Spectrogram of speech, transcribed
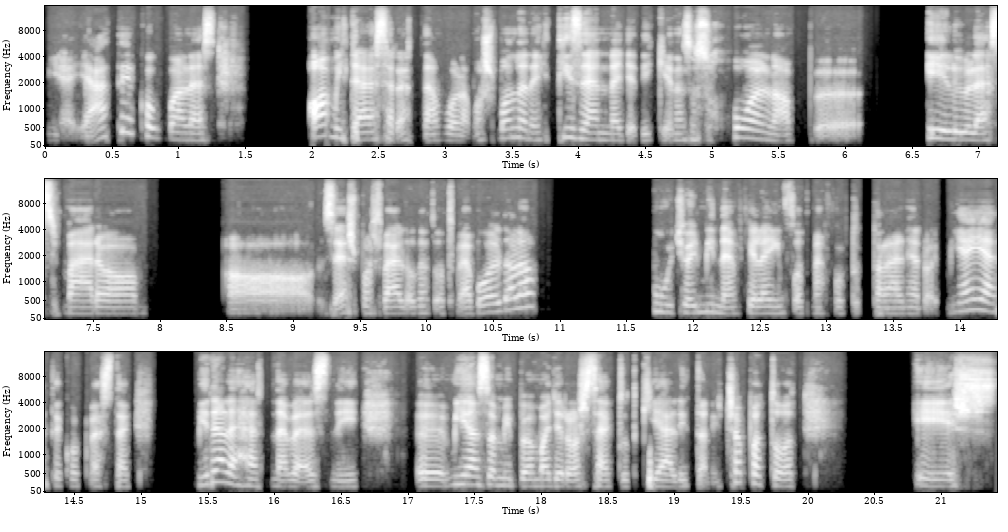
milyen játékokban lesz. amit el szerettem volna most mondani, egy 14-én, ez az holnap élő lesz már a, a, az esport válogatott weboldala, úgyhogy mindenféle infot meg fogtok találni arra, hogy milyen játékok lesznek, mire lehet nevezni, mi az, amiből Magyarország tud kiállítani csapatot, és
